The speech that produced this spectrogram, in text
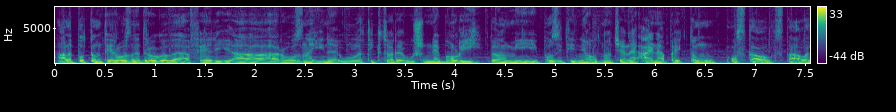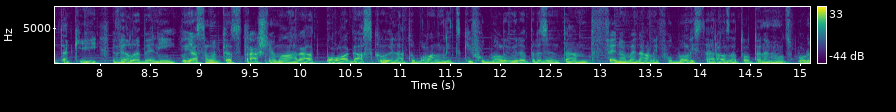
Ale potom tie rôzne drogové aféry a, a rôzne iné úlety, ktoré už neboli veľmi pozitívne hodnotené, aj napriek tomu ostal stále taký velebený. Ja som napríklad strašne mal rád Paula Gascoigne, to bol anglický futbalový reprezentant, fenomenálny futbalista, hral za Tottenham Hotspur,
